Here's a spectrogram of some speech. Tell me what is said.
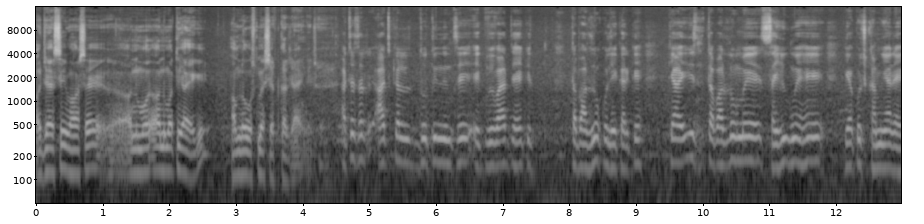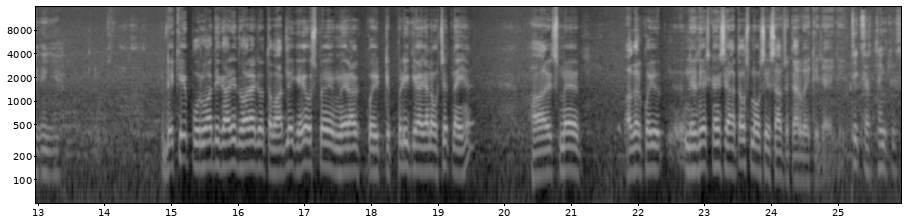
और जैसे ही वहाँ से अनुमति आएगी हम लोग उसमें शिफ्ट कर जाएँगे। जो है अच्छा सर आजकल दो तीन दिन से एक विवाद है कि तबादलों को लेकर के क्या इस तबादलों में सही हुए हैं या कुछ कमियाँ रह गई हैं? देखिए पूर्वाधिकारी द्वारा जो तबादले गए उस पर मेरा कोई टिप्पणी किया जाना उचित नहीं है। हाँ इसमें अगर कोई निर्देश कहीं से आता है उसमें उसी हिसाब से कार्रवाई की जाएगी। ठीक सर थैंक यू सर।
